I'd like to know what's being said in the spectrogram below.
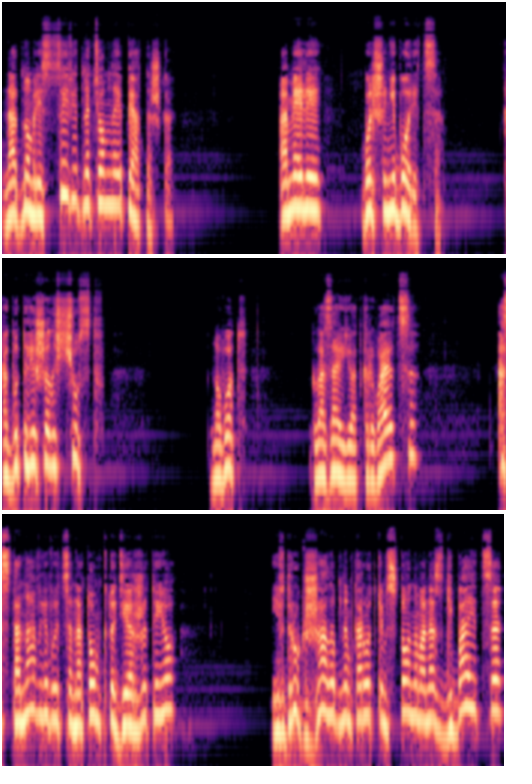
на одном резце видно темное пятнышко. Амели больше не борется как будто лишилась чувств. Но вот глаза ее открываются, останавливаются на том, кто держит ее, и вдруг жалобным коротким стоном она сгибается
